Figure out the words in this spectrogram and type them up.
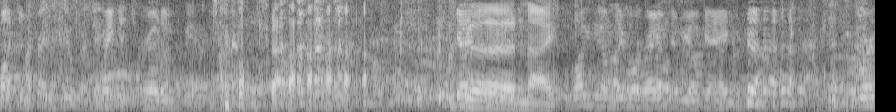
Watch him I traded two, but break his scrotum. Oh, good night. As long as you don't play for the Rams, you'll be okay. Where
